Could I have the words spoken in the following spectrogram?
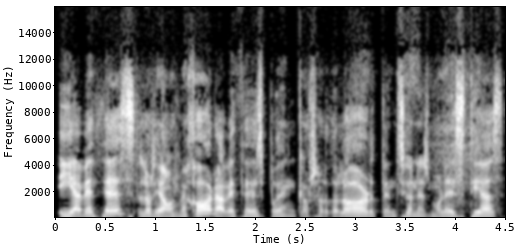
Y a veces los llevamos mejor, a veces pueden causar dolor, tensiones, molestias.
